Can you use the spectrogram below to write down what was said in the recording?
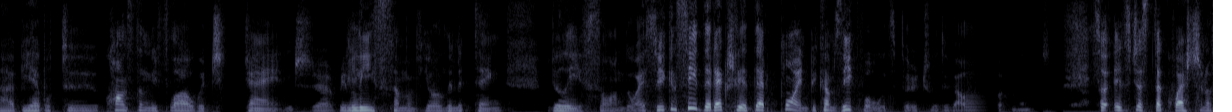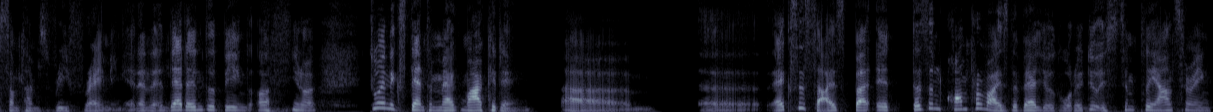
uh, be able to constantly flow with change, uh, release some of your limiting beliefs along the way. So you can see that actually at that point becomes equal with spiritual development. So it's just a question of sometimes reframing it, and, and that ends up being, uh, you know, to an extent, a marketing um, uh, exercise, but it doesn't compromise the value of what I do. It's simply answering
